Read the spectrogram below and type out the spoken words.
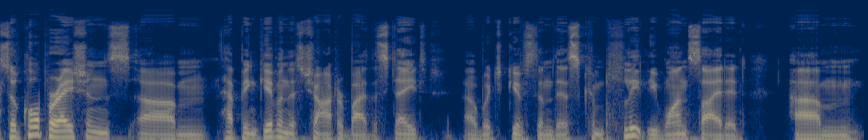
So corporations um, have been given this charter by the state, uh, which gives them this completely one-sided um,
